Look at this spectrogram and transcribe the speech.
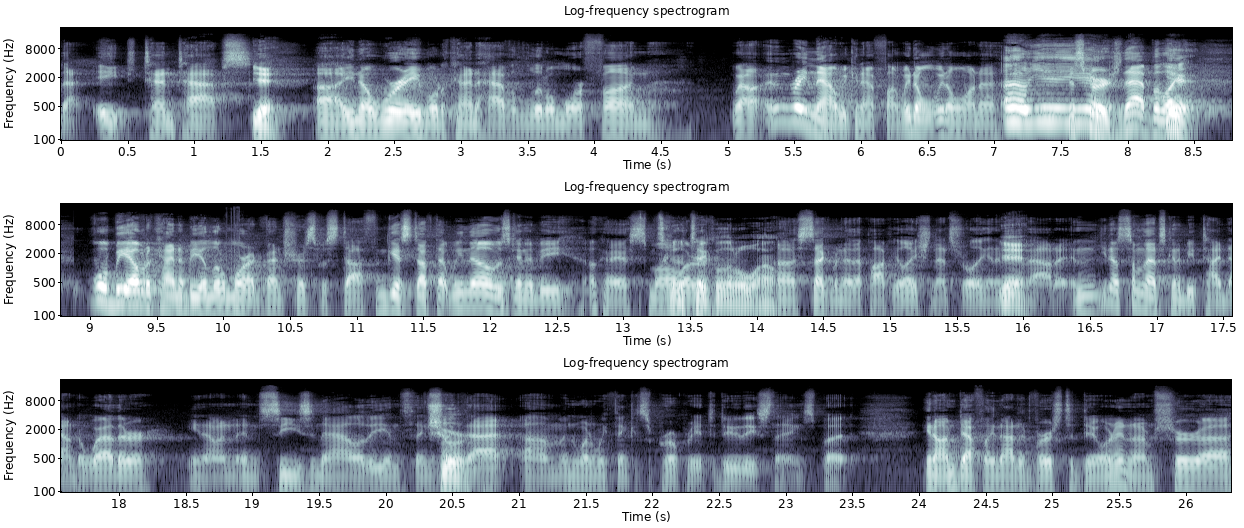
that eight to ten taps, Yeah. uh, you know, we're able to kind of have a little more fun. Well, and right now we can have fun. We don't we don't want to Oh, yeah, discourage yeah. that, but like Yeah. we'll be able to kind of be a little more adventurous with stuff and get stuff that we know is going to be okay, a smaller It's going to take a little while. uh, segment of the population that's really going to be about it. And you know, some of that's going to be tied down to weather, you know, and, and seasonality and things Sure. like that, um, and when we think it's appropriate to do these things. But you know, I'm definitely not adverse to doing it, and I'm sure uh,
